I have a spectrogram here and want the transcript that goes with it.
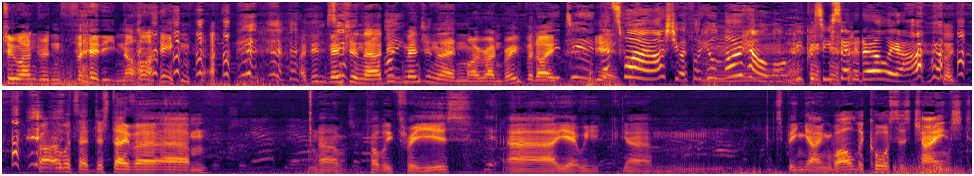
239. I did mention that. I did mention that in my run brief, but I You did. yeah. That's why I asked you. I thought he'll know how long because he said it earlier. so, uh, what's that? Just over um, uh, probably three years. Uh, yeah, we. Um, it's been going well. The course has changed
